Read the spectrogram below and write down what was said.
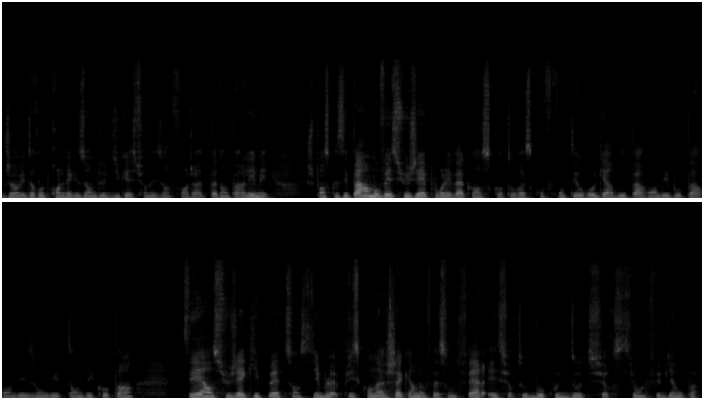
J'ai envie de reprendre l'exemple de l'éducation des enfants, j'arrête pas d'en parler, mais je pense que c'est pas un mauvais sujet pour les vacances quand on va se confronter au regard des parents, des beaux-parents, des oncles, des tantes, des copains. C'est un sujet qui peut être sensible puisqu'on a chacun nos façons de faire et surtout beaucoup de doutes sur si on le fait bien ou pas.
